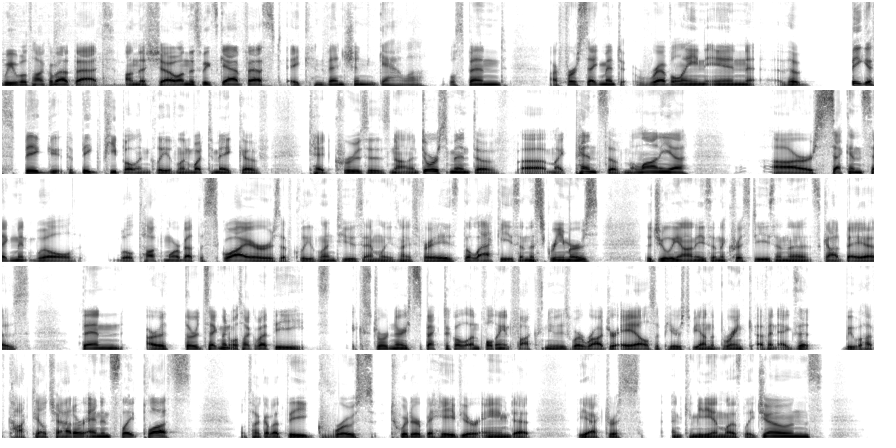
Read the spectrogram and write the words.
We will talk about that on this show, on this week's GabFest, a convention gala. We'll spend our first segment reveling in the biggest, big, the big people in Cleveland, what to make of Ted Cruz's non endorsement, of uh, Mike Pence, of Melania. Our second segment will will talk more about the squires of Cleveland, to use Emily's nice phrase, the lackeys and the screamers, the Giulianis and the Christies and the Scott Baios. Then our third segment, we'll talk about the extraordinary spectacle unfolding at Fox News, where Roger Ailes appears to be on the brink of an exit. We will have cocktail chatter, and in Slate Plus, we'll talk about the gross Twitter behavior aimed at the actress and comedian Leslie Jones,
